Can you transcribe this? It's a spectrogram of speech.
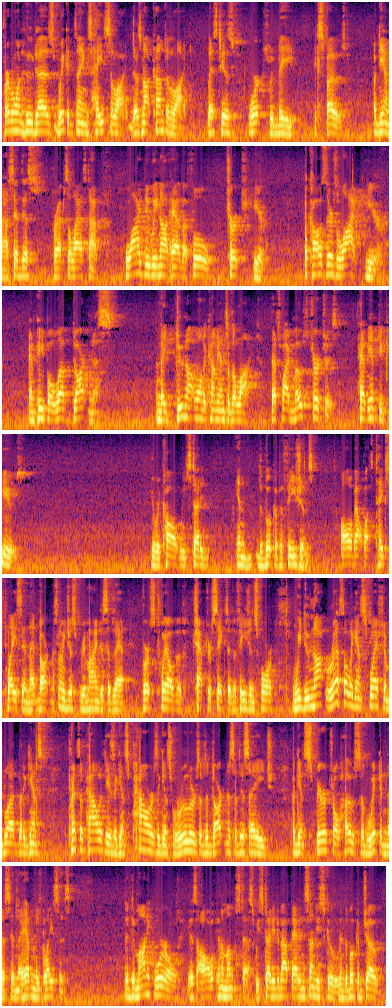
For everyone who does wicked things hates the light, does not come to the light, lest his works would be exposed. Again, I said this perhaps the last time. Why do we not have a full church here? Because there's light here. And people love darkness. And they do not want to come into the light. That's why most churches have empty pews. You'll recall we studied in the book of Ephesians all about what takes place in that darkness. Let me just remind us of that. Verse 12 of chapter 6 of Ephesians 4 We do not wrestle against flesh and blood, but against principalities, against powers, against rulers of the darkness of this age, against spiritual hosts of wickedness in the heavenly places. The demonic world is all in amongst us. We studied about that in Sunday school in the book of Job.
